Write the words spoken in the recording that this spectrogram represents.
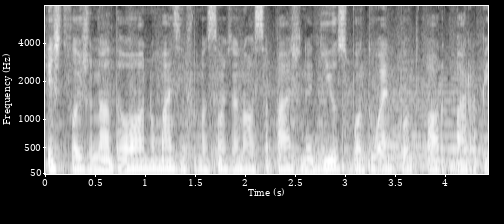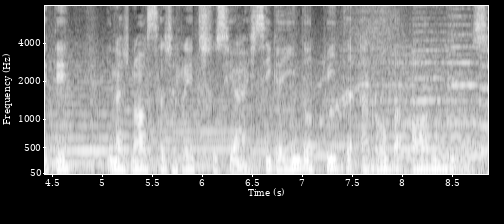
Este foi o Jornal da ONU. Mais informações na nossa página news.un.org.pt e nas nossas redes sociais. Siga ainda o Twitter, arroba ONU News.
